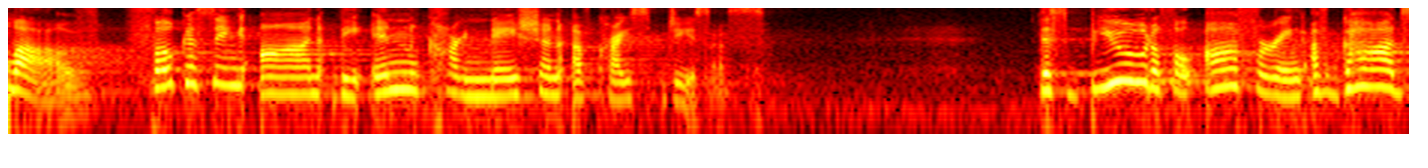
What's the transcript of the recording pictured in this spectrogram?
love focusing on the incarnation of Christ Jesus this beautiful offering of God's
